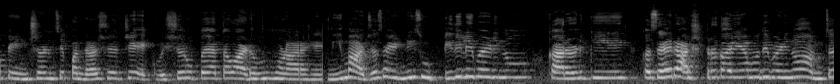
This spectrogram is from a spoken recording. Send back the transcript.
पेन्शनचे पंधराशेचे एकवीसशे रुपये आता वाढवून होणार आहे. मी माझ्या साईडनी सुट्टी दिली बहिणीनो कारण की कसं आहे राष्ट्रकार्यामध्ये बहिणीनो आमचा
